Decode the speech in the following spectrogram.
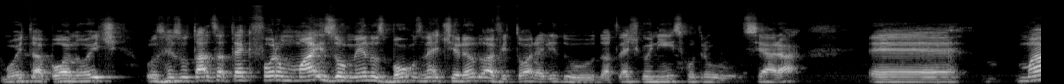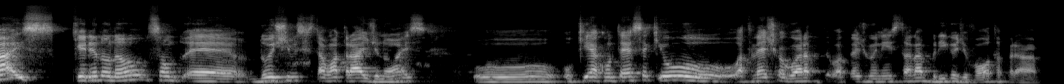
Moita, boa noite os resultados até que foram mais ou menos bons, né? Tirando a vitória ali do, do Atlético Goianiense contra o Ceará. É, mas querendo ou não, são é, dois times que estavam atrás de nós. O, o que acontece é que o Atlético agora, o Atlético Goianiense está na briga de volta para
